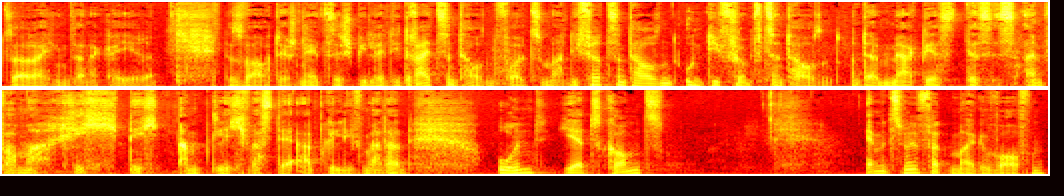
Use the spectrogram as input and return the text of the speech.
zu erreichen in seiner Karriere. Das war auch der schnellste Spieler, die 13.000 voll zu machen, die 14.000 und die 15.000. Und da merkt ihr, das ist einfach mal richtig amtlich, was der abgeliefert hat. Und jetzt kommt's. Emmett Smith hat mal geworfen.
